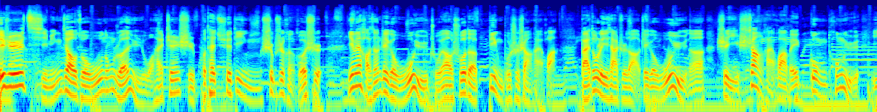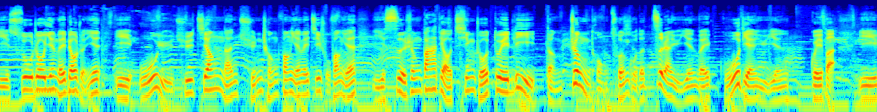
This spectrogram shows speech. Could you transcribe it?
其实起名叫做吴侬软语，我还真是不太确定是不是很合适，因为好像这个吴语主要说的并不是上海话。百度了一下，知道这个吴语呢是以上海话为共通语，以苏州音为标准音，以吴语区江南群城方言为基础方言，以四声八调、清浊对立等正统存古的自然语音为古典语音规范，以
